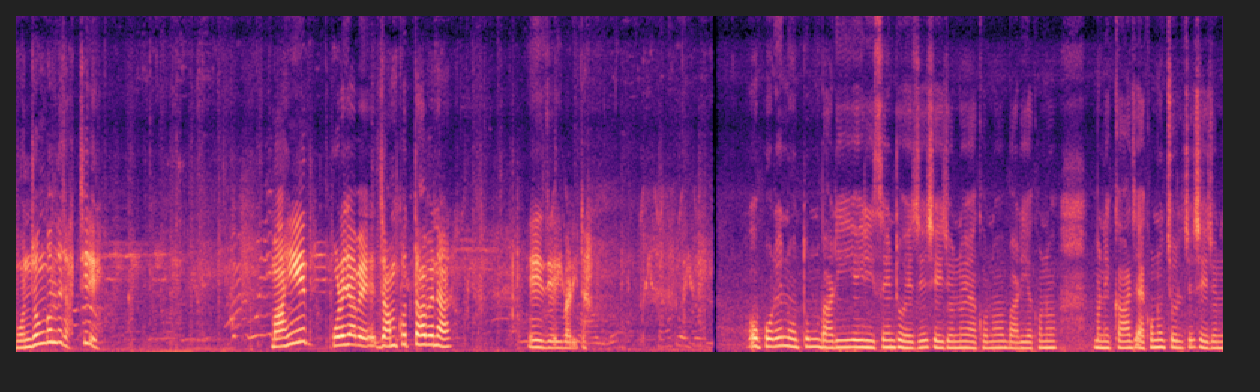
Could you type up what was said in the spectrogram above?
বন জঙ্গল যাচ্ছি রে। মাহিদ পড়ে যাবে জাম্প করতে হবে না। এই যে এই বাড়িটা। ওপরে নতুন বাড়ি এই রিসেন্ট হয়েছে, সেই জন্য এখনও বাড়ি এখনও মানে কাজ এখনও চলছে, সেই জন্য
